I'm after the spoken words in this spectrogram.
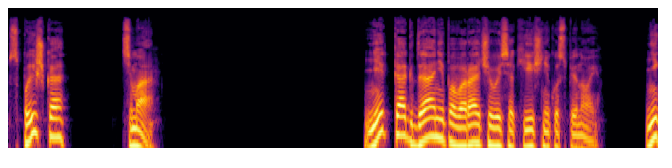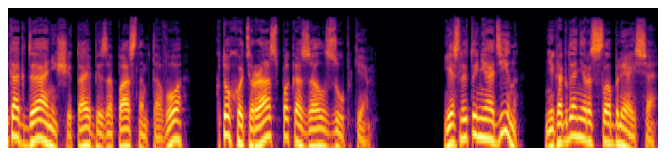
Вспышка, тьма. Никогда не поворачивайся к хищнику спиной. Никогда не считай безопасным того, кто хоть раз показал зубки. Если ты не один, никогда не расслабляйся.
